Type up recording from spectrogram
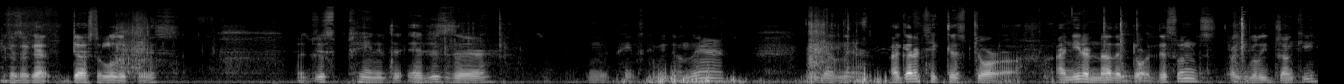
because I got dust all over the place. I just painted the edges there. And the paint's coming down there and down there. I gotta take this door off. I need another door. This one's like really junky.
